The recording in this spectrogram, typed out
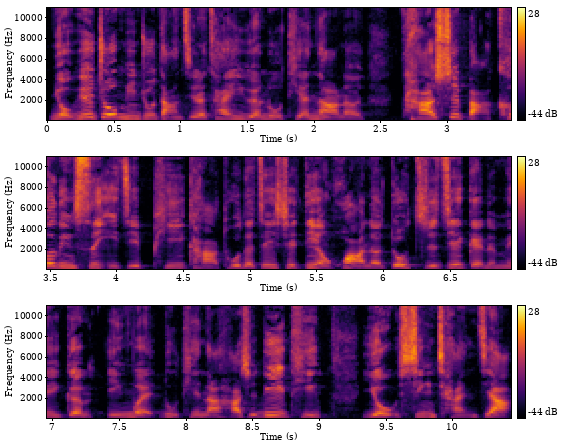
纽约州民主党籍的参议员露天娜呢，他是把柯林斯以及皮卡托的这些电话呢，都直接给了梅根，因为露天娜她是力挺有薪产假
